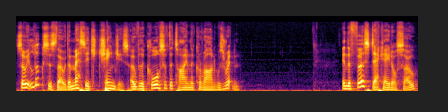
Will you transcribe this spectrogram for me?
So it looks as though the message changes over the course of the time the Quran was written. In the first decade or so,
